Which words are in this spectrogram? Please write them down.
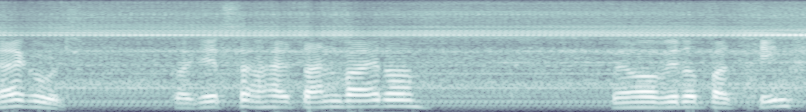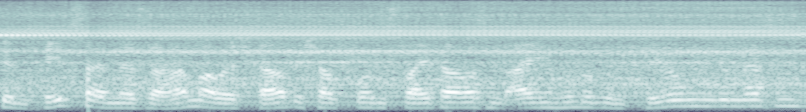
Ja gut, da geht es dann halt dann weiter, wenn wir wieder Batterien für ein Drehzahlmesser haben, aber ich glaube, ich habe von 2100 Umdrehungen gemessen.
